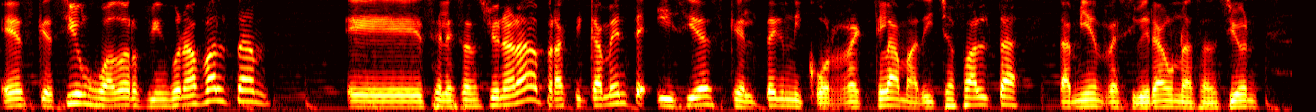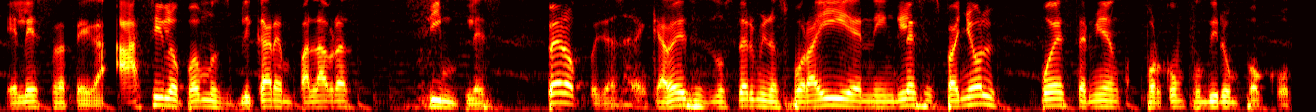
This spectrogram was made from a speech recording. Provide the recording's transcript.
es que si un jugador finge una falta, eh, se le sancionará prácticamente y si es que el técnico reclama dicha falta, también recibirá una sanción el estratega. Así lo podemos explicar en palabras simples. Pero pues ya saben que a veces los términos por ahí en inglés español pues terminan por confundir un poco.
